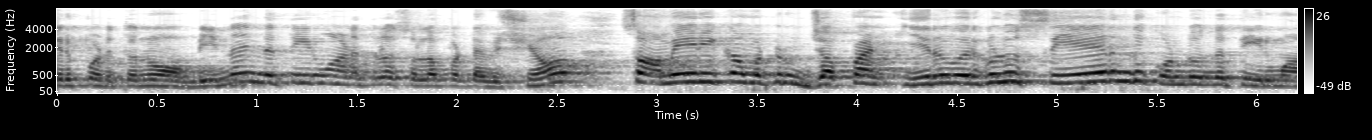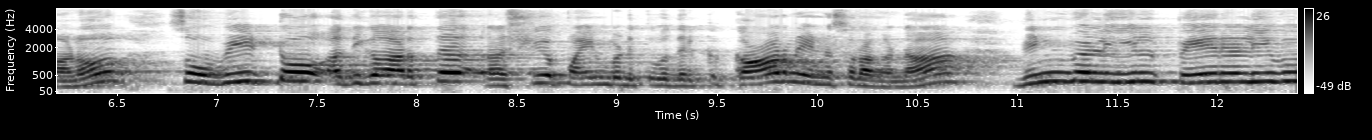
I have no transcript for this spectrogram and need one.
ஏற்படுத்தணும் அப்படின்னு இந்த தீர்மானத்தில் சொல்லப்பட்ட விஷயம். ஸோ அமெரிக்கா மற்றும் ஜப்பான் இருவர்களும் சேர்ந்து கொண்டு வந்த தீர்மானம். ஸோ வீட்டோ அதிகாரத்தை ரஷ்யா பயன்படுத்துவதற்கு காரணம் என்ன சொல்றாங்கன்னா விண்வெளியில் பேரழிவு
